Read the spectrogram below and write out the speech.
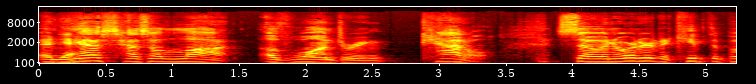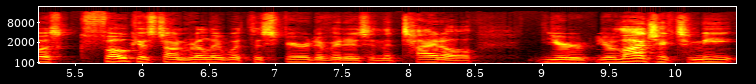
And yeah. Yes has a lot of wandering cattle. So, in order to keep the book focused on really what the spirit of it is in the title, your your logic to me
